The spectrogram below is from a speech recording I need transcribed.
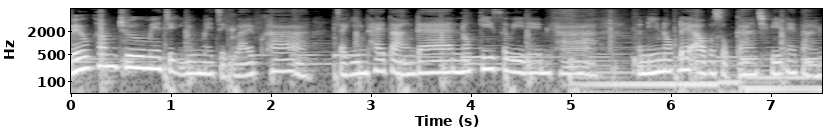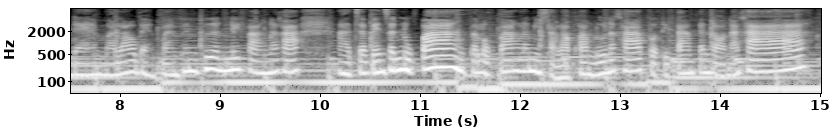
Welcome to Magic You Magic Life ค่ะ จากยิงไทยต่างแดนนกกี้สวีเดนค่ะ วันนี้นกได้เอาประสบการณ์ชีวิตในต่างแดนมาเล่าแบ่งปันเพื่อนๆได้ฟังนะคะ อาจจะเป็นสนุกบ้าง ตลกบ้างและมีสาระความรู้นะคะโปรดติดตามกันต่อนะคะ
